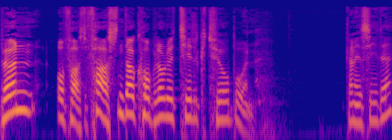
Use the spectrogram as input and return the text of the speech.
Bønn og fase. Fasen, da kobler du til turboen. Kan jeg si det?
